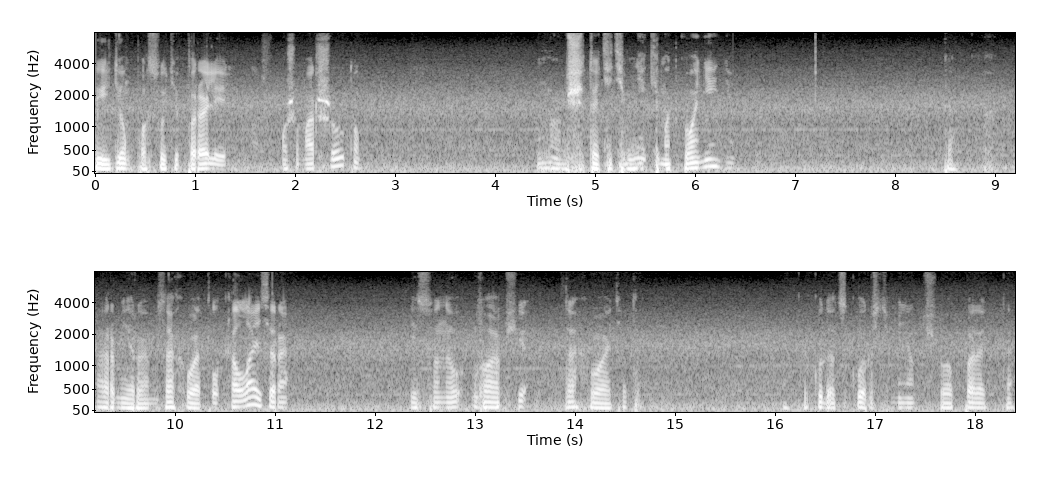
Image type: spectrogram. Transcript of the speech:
Ну, ты идем, по сути, параллельно нашему маршруту. Будем считать этим неким отклонением. Так, армируем захват локалайзера. Если он его вообще захватит. Так, а куда скорость у меня начала падать-то?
